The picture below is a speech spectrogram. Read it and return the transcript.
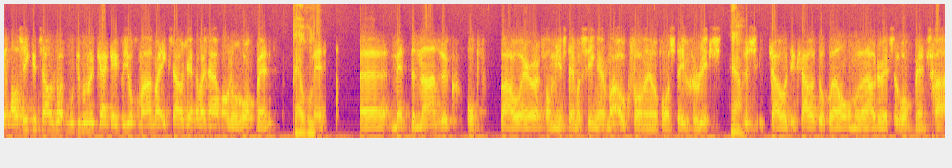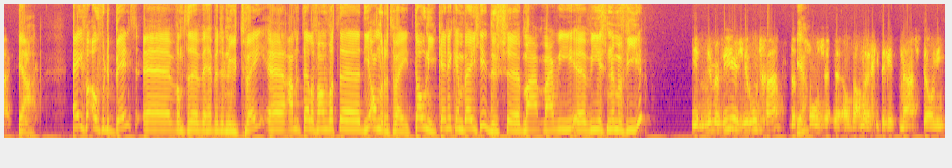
Eh, Als ik het zou zo- moeten doen, ik kijk even Jochem aan, maar ik zou zeggen, wij zijn gewoon een rockband. Heel goed. Met, eh, met de nadruk op, we houden heel erg van meerstemmig zingen, maar ook van, heel van stevige riffs. Ja. Dus ik zou, het, ik zou het toch wel onder een ouderwetse rockband scharen. Ja. Even over de band, eh, want eh, we hebben er nu twee eh, aan de telefoon. Wat, eh, die andere twee, Tony ken ik een beetje, dus, eh, maar, maar wie, eh, wie is nummer vier? Nummer vier is Jeroen Schaap. Dat Ja. is onze, onze andere gitarist naast Tony.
